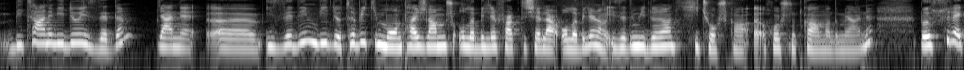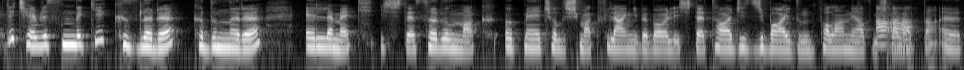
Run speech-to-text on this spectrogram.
bir tane video izledim. Yani e, izlediğim video tabii ki montajlanmış olabilir, farklı şeyler olabilir ama izlediğim videodan hiç hoş kal- e, hoşnut kalmadım yani. Böyle sürekli çevresindeki kızları, kadınları ellemek, işte sarılmak, öpmeye çalışmak falan gibi böyle işte tacizci Biden falan yazmışlar Aa. hatta. Evet.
